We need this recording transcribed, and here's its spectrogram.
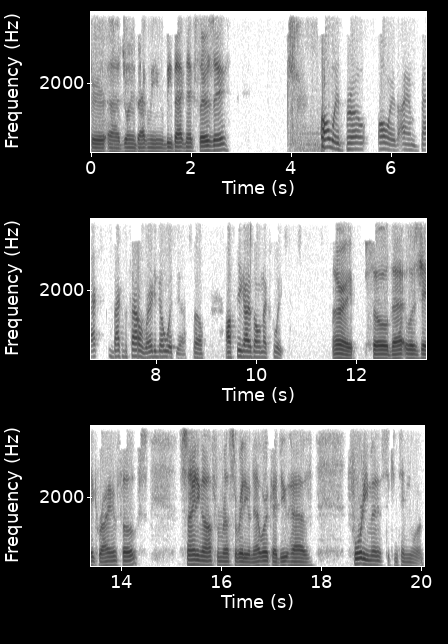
for uh, joining back with me. We'll be back next Thursday. Always, bro. Always. I am back back in the saddle, ready to go with you. So I'll see you guys all next week. All right. So that was Jake Ryan, folks. Signing off from Wrestle Radio Network. I do have 40 minutes to continue on.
